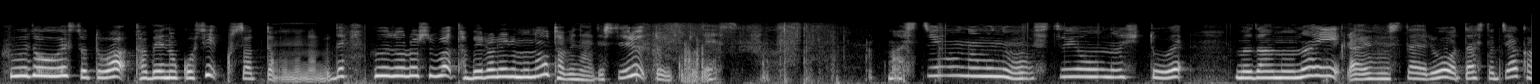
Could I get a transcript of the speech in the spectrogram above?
フードウエストとは食べ残し腐ったものなので、フードロスは食べられるものを食べないで捨てるということです。まあ、必要なものを必要な人へ無駄のないライフスタイルを私たちは考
